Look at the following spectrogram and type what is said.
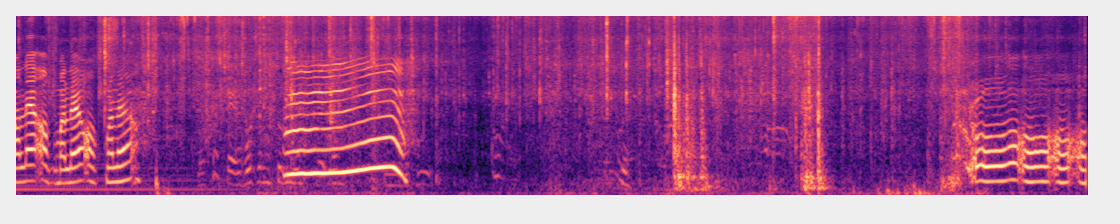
มาแล้วออกมาแล้วออกมาแล้วอืมโอ้โอ้โอ้โอ้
